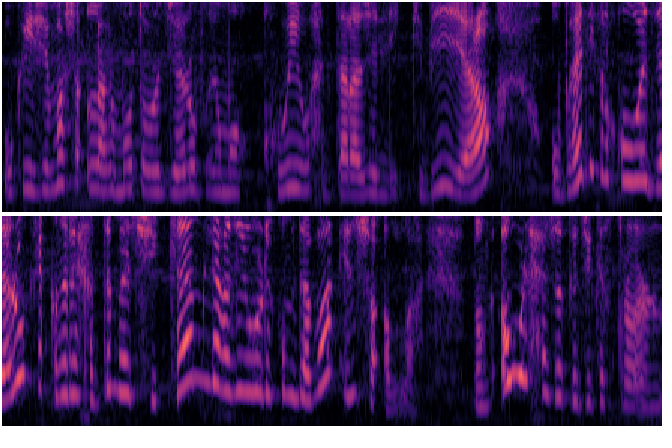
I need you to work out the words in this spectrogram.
وكيجي ما شاء الله الموتور ديالو vraiment قوي واحد الدرجة اللي كبيرة. وبهذيك القوة ديالو كيقدر يخدم هادشي كامل اللي غادي نوريكم دابا إن شاء الله. donc أول حاجة كتجي كتقدروا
